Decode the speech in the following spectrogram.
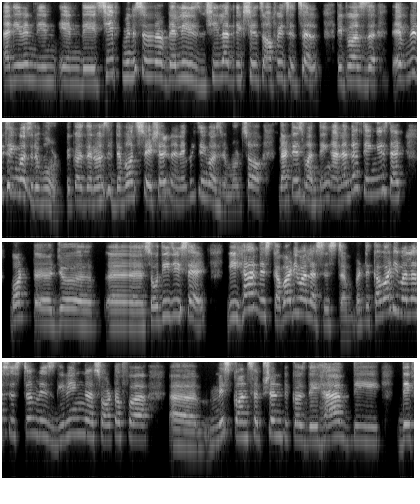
And even in, in the chief minister of Delhi, Sheila Dikshit's office itself, it was, uh, everything was removed because there was a demonstration Yeah. and everything was removed. So that is one thing. Another thing is that what uh, Jo, uh, Sodhiji said, we have this Kabadiwala system, but the Kabadiwala system is giving a sort of a, uh misconception because they have the, they,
